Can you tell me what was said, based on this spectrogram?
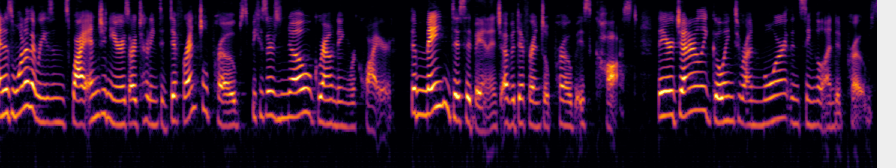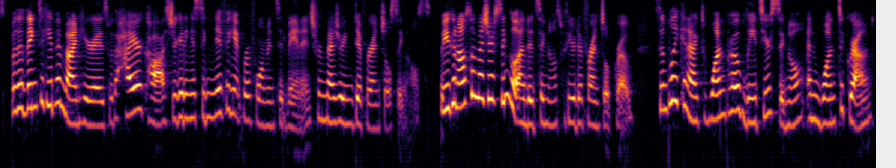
and is one of the reasons why engineers are turning to differential probes because there's no grounding required. The main disadvantage of a differential probe is cost. They are generally going to run more than single-ended probes. But the thing to keep in mind here is with a higher cost, you're getting a significant performance advantage for measuring differential signals. But you can also measure single-ended signals with your differential probe. Simply connect one probe lead to your signal and one to ground,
